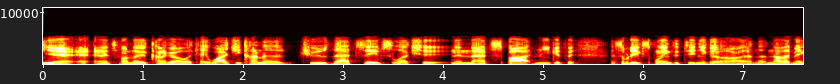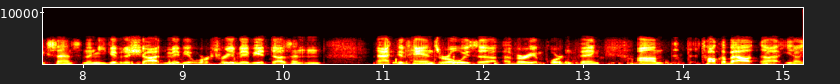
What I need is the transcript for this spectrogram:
Yeah, and it's fun to kind of go like, hey, why'd you kind of choose that save selection in that spot? And you get the, and somebody explains it to you, and you go, oh, now that makes sense. And then you give it a shot, and maybe it works for you, maybe it doesn't. And active hands are always a, a very important thing. Um, talk about, uh, you know,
